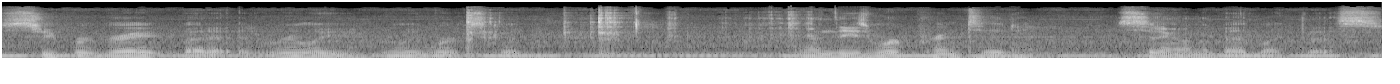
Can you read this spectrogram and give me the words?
super great, but it, really, really works good. And these were printed sitting on the bed like this.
